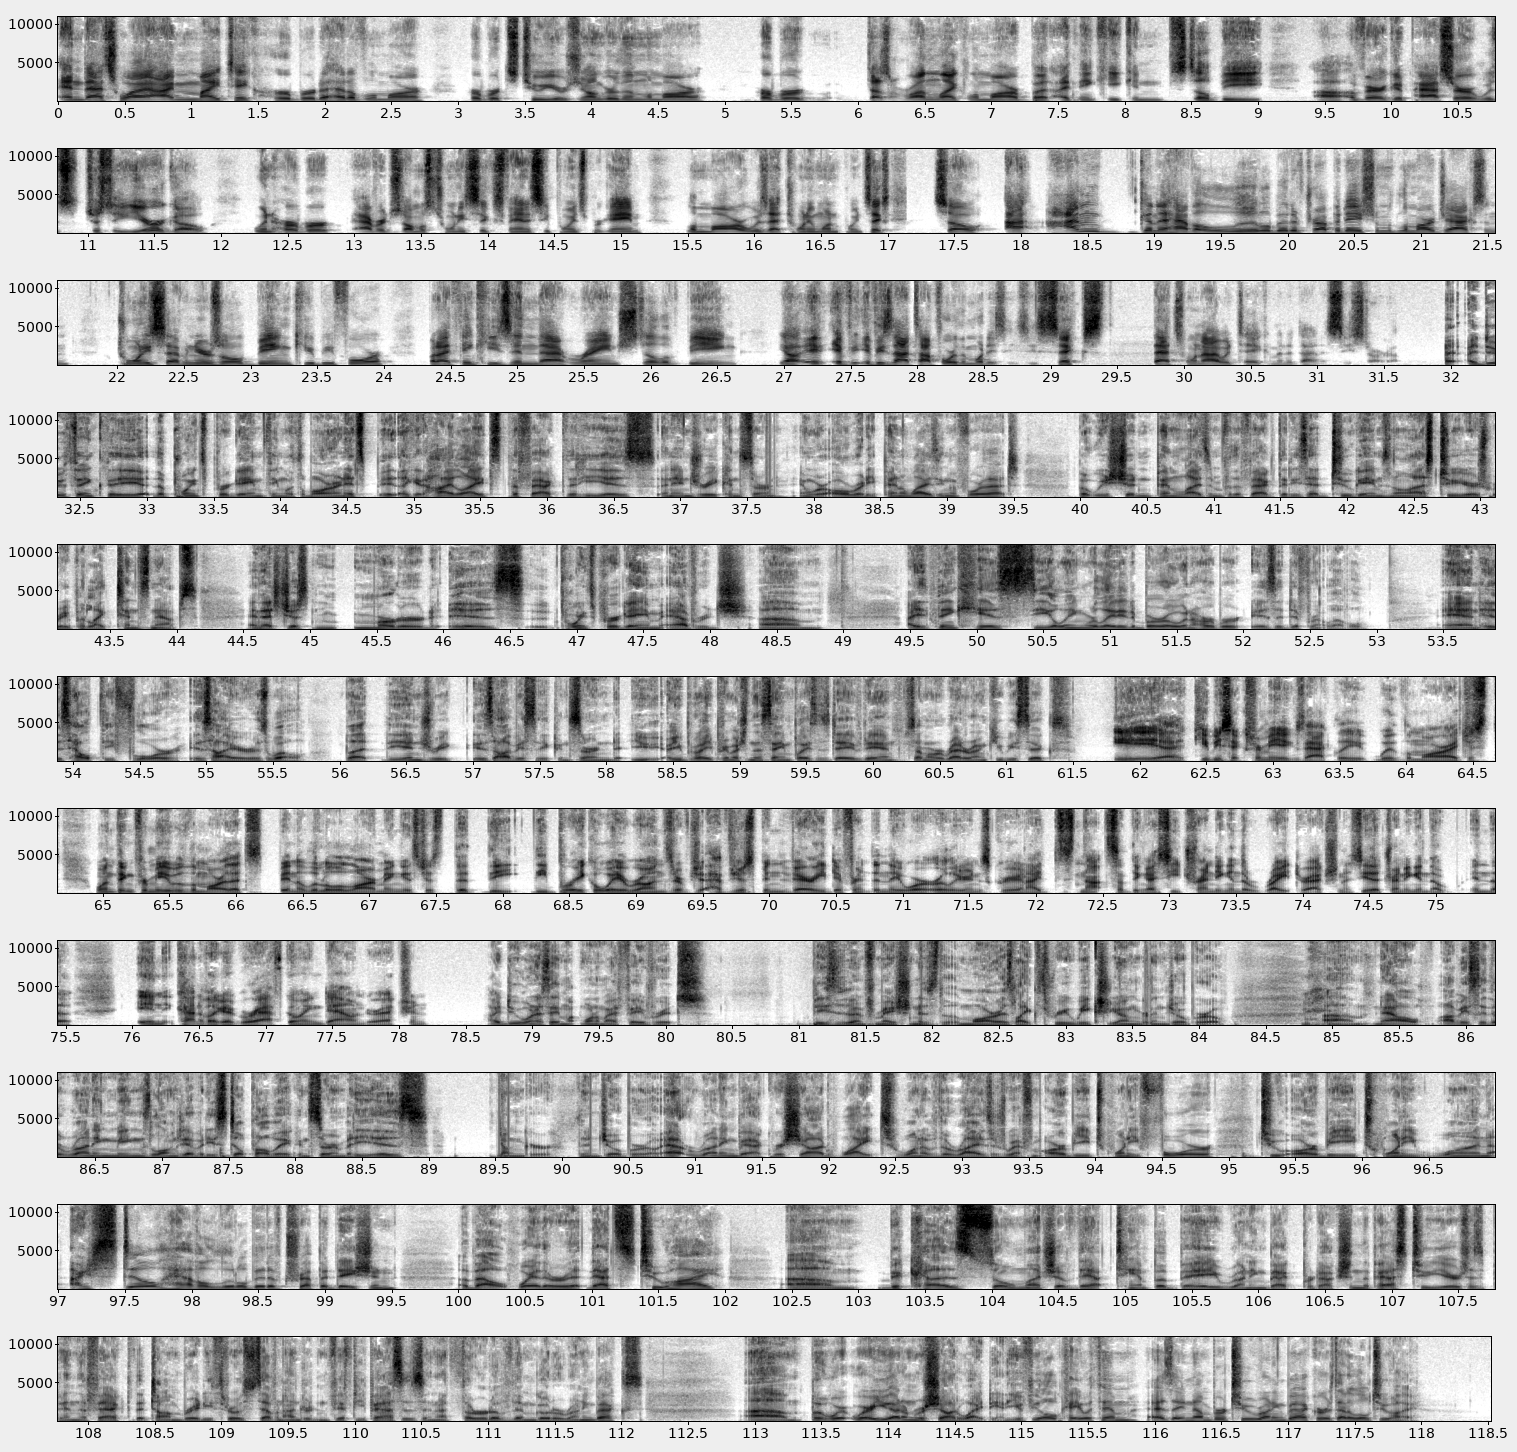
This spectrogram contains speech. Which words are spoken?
And that's why I might take Herbert ahead of Lamar. Herbert's 2 years younger than Lamar. Herbert doesn't run like Lamar, but I think he can still be uh, a very good passer. It was just a year ago when Herbert averaged almost 26 fantasy points per game. Lamar was at 21.6. So I, I'm going to have a little bit of trepidation with Lamar Jackson, 27 years old, being QB4, but I think he's in that range still of being, you know, if, if he's not top four, then what is he? Is he sixth? That's when I would take him in a dynasty startup. I do think the the points per game thing with Lamar, and it's it, like it highlights the fact that he is an injury concern, and we're already penalizing him for that. But we shouldn't penalize him for the fact that he's had two games in the last two years where he put like ten snaps, and that's just murdered his points per game average. Um, I think his ceiling related to Burrow and Herbert is a different level, and his healthy floor is higher as well. But the injury is obviously a concern. You, are you pretty much in the same place as Dave, Dan? Somewhere right around QB six. Yeah, QB six for me exactly with Lamar. I just one thing for me with Lamar that's been a little alarming is just that the the breakaway runs have have just been very different than they were earlier in his career, and I, it's not something I see trending in the right direction. I see that trending in the in the in kind of like a graph going down direction. I do want to say one of my favorite pieces of information is that Lamar is like three weeks younger than Joe Burrow. Um, now, obviously, the running means longevity is still probably a concern, but he is younger than Joe Burrow. At running back, Rachaad White, one of the risers, went from RB 24 to RB 21. I still have a little bit of trepidation about whether that's too high um, because so much of that Tampa Bay running back production the past two years has been the fact that Tom Brady throws 750 passes and a third of them go to running backs. Um, but where, where, are you at on Rachaad White, Dan? Do you feel okay with him as a number two running back, or is that a little too high?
